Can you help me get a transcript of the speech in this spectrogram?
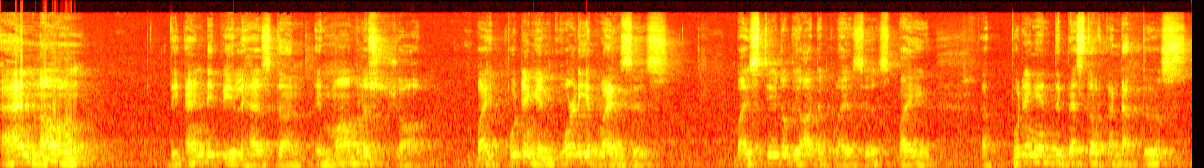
And now the NDPL has done a marvelous job by putting in quality appliances, by state-of-the-art appliances, by uh, putting in the best of conductors,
